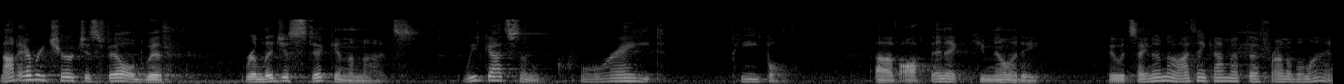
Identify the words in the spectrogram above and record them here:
Not every church is filled with religious stick in the muds. We've got some great people of authentic humility who would say, no, no, I think I'm at the front of the line.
